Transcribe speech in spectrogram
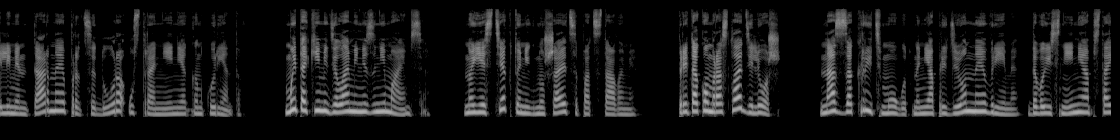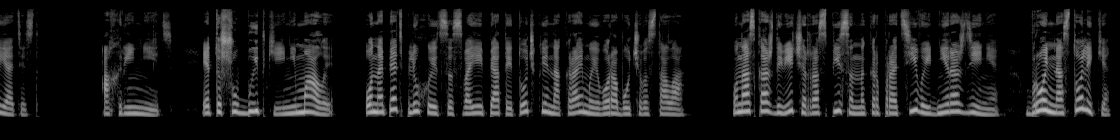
элементарная процедура устранения конкурентов. Мы такими делами не занимаемся, но есть те, кто не гнушается подставами. При таком раскладе, Лёш, нас закрыть могут на неопределенное время до выяснения обстоятельств. Охренеть! Это ж убытки и немалые. Он опять плюхается своей пятой точкой на край моего рабочего стола. У нас каждый вечер расписан на корпоративы и дни рождения. Бронь на столике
